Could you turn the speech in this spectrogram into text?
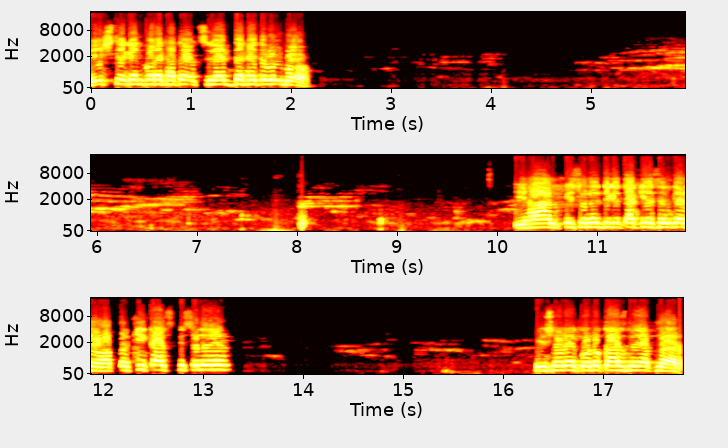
বিশ সেকেন্ড পরে খাতা স্লেট দেখাইতে বলব। ইহান, পিছনের দিকে তাকিয়েছেন কেন? আপনার কি কাজ পিছনে? পিছনে কোনো কাজ নেই আপনার।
